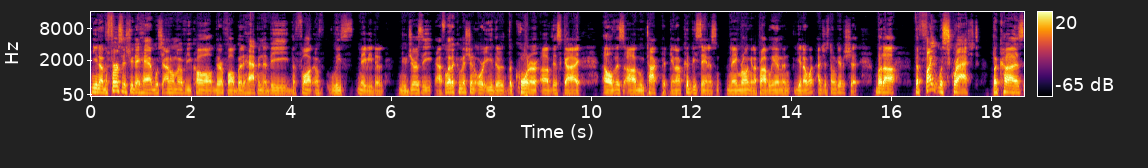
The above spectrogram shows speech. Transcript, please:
you know, the first issue they had, which I don't know if you call their fault, but it happened to be the fault of at least maybe the New Jersey Athletic Commission or either the corner of this guy, Elvis, uh, Mutakpik. And I could be saying his name wrong and I probably am. And you know what? I just don't give a shit. But, uh, the fight was scratched because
